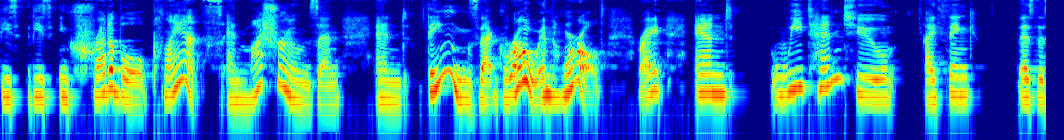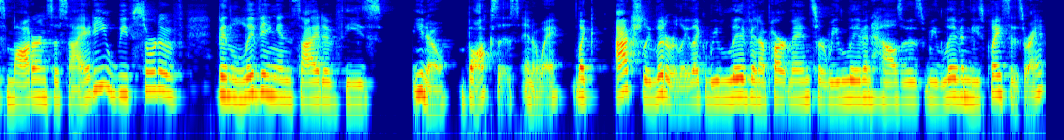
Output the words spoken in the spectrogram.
these these incredible plants and mushrooms and and things that grow in the world, right? And we tend to, I think, as this modern society, we've sort of been living inside of these, you know, boxes in a way. Like actually literally, like we live in apartments or we live in houses, we live in these places, right?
